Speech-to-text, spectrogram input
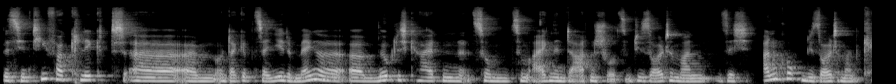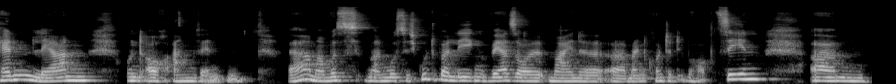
bisschen tiefer klickt äh, ähm, und da gibt es ja jede Menge äh, Möglichkeiten zum, zum eigenen Datenschutz und die sollte man sich angucken, die sollte man kennen, lernen und auch anwenden. Ja, man muss, man muss sich gut überlegen, wer soll meine, äh, meinen Content überhaupt sehen. Ähm,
